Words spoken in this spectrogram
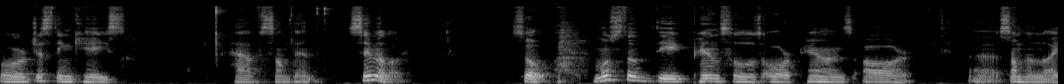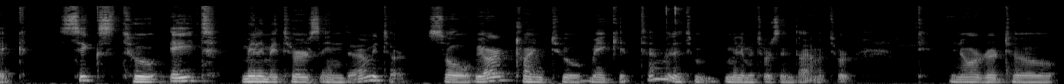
or just in case have something similar. So most of the pencils or pens are uh, something like six to eight millimeters in diameter. So we are trying to make it 10 millimeters in diameter in order to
